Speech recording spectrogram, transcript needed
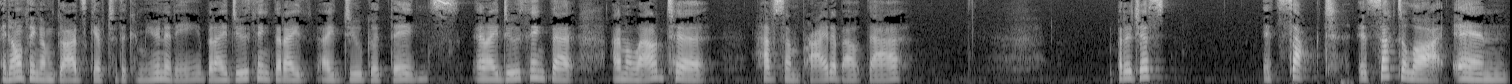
I don't think I'm God's gift to the community, but I do think that I, I do good things. And I do think that I'm allowed to have some pride about that. But I just it sucked. It sucked a lot. And,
